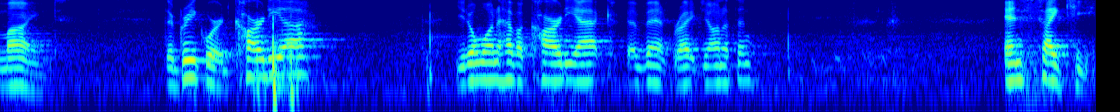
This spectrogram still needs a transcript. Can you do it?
mind. The Greek word cardia, you don't want to have a cardiac event, right, Jonathan? And psyche.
